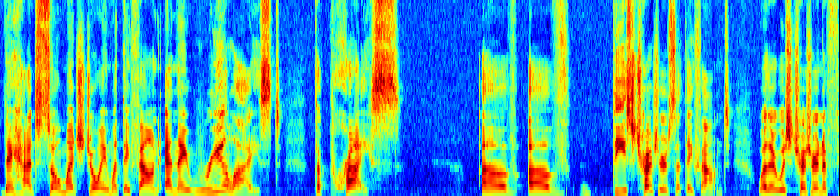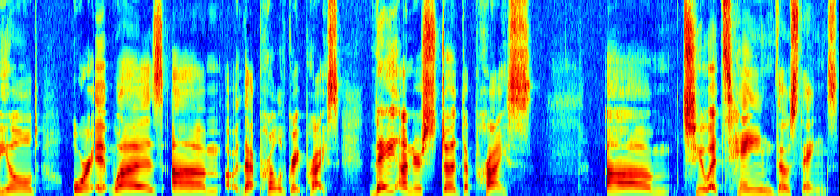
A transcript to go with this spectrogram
they had so much joy in what they found, and they realized the price of of these treasures that they found, whether it was treasure in a field or it was um, that pearl of great price. They understood the price um, to attain those things,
